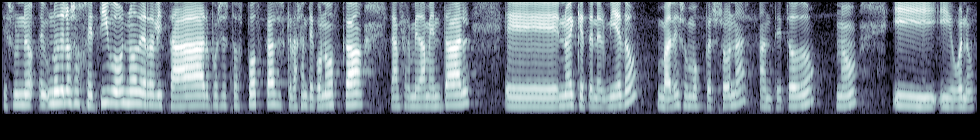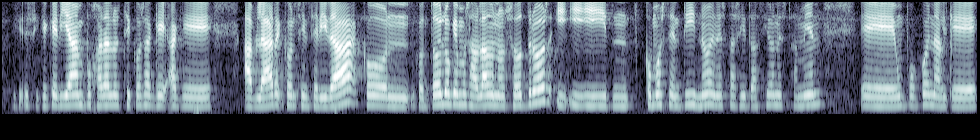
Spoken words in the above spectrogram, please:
es uno, uno de los objetivos ¿no? de realizar pues, estos podcasts, es que la gente conozca la enfermedad mental. Eh, no hay que tener miedo, ¿vale? Somos personas ante todo, ¿no? Y, y, bueno, sí que quería empujar a los chicos a que, a que hablar con sinceridad, con, con todo lo que hemos hablado nosotros y, y- y cómo os sentís ¿no? en estas situaciones también. eh, un poco en el que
